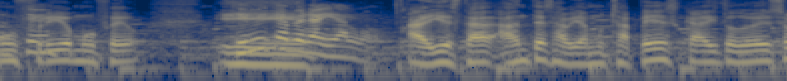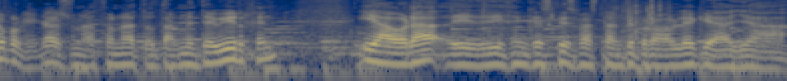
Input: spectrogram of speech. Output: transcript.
muy frío, muy feo. Y Tiene que haber ahí algo. Ahí está, antes había mucha pesca y todo eso, porque claro, es una zona totalmente virgen, y ahora eh, dicen que es que es bastante probable que haya,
